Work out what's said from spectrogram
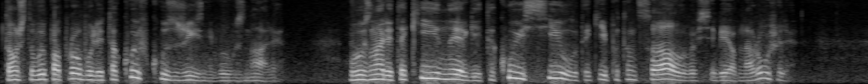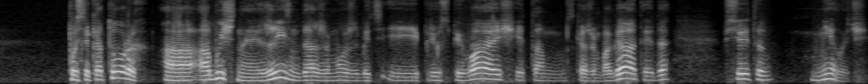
Потому что вы попробовали такой вкус жизни, вы узнали. Вы узнали такие энергии, такую силу, такие потенциалы вы в себе обнаружили, после которых а, обычная жизнь, даже может быть и преуспевающая, там, скажем, богатая, да, все это мелочь.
